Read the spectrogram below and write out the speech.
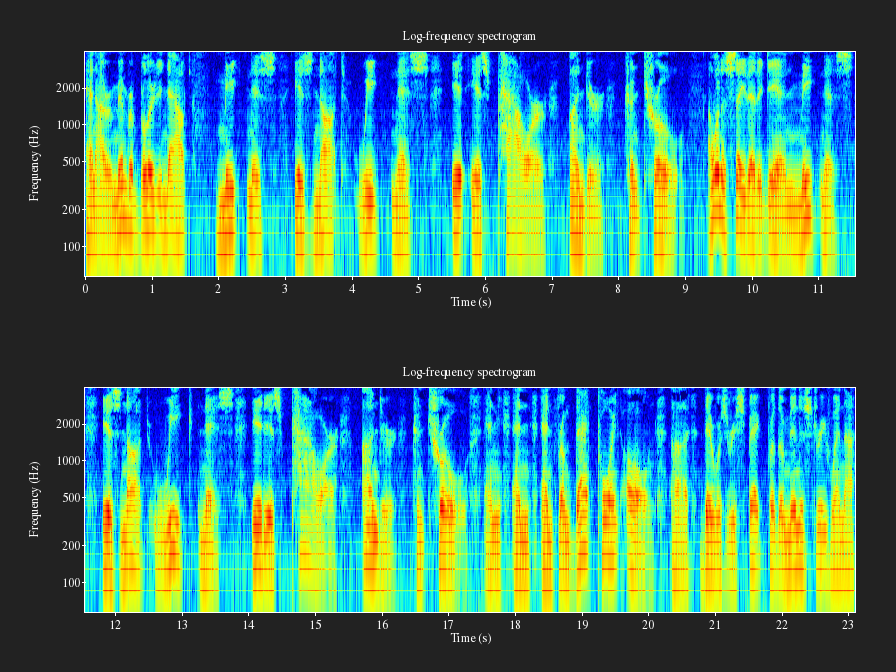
And I remember blurting out, meekness is not weakness. It is power under control. I want to say that again. Meekness is not weakness. It is power under control. And, and, and from that point on, uh, there was respect for the ministry when I,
